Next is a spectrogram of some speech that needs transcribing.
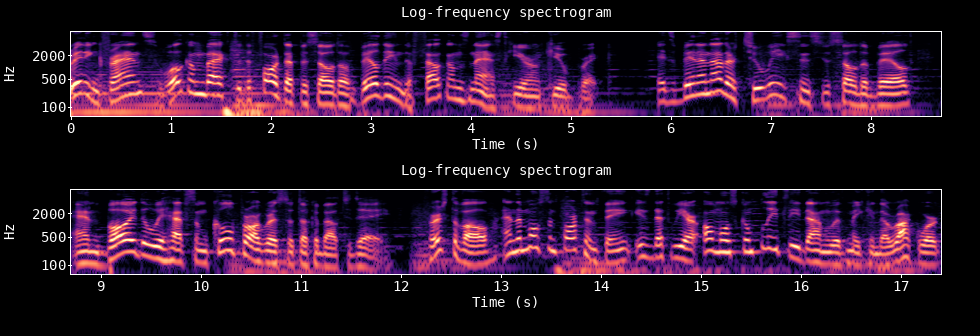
Greeting friends, welcome back to the fourth episode of Building the Falcon's Nest here on CubeBrick. It's been another two weeks since you saw the build, and boy do we have some cool progress to talk about today. First of all, and the most important thing, is that we are almost completely done with making the rockwork,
